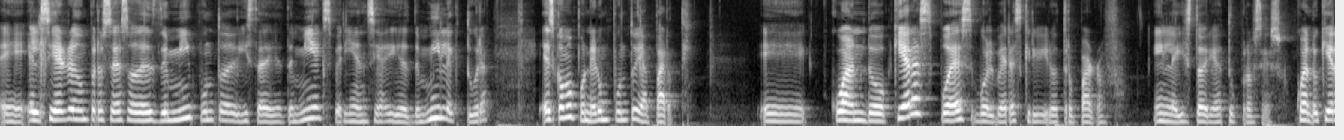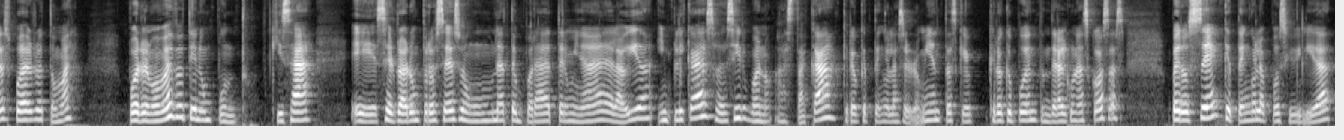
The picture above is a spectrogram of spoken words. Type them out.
eh, el cierre de un proceso desde mi punto de vista, desde mi experiencia y desde mi lectura, es como poner un punto y aparte. Eh, cuando quieras puedes volver a escribir otro párrafo en la historia de tu proceso. Cuando quieras puedes retomar. Por el momento tiene un punto. Quizá eh, cerrar un proceso en una temporada determinada de la vida implica eso, decir, bueno, hasta acá creo que tengo las herramientas, que creo que puedo entender algunas cosas, pero sé que tengo la posibilidad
